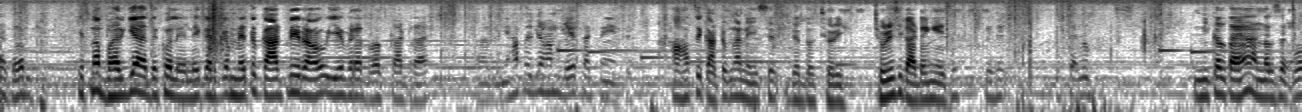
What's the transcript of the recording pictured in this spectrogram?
कितना भर गया है देखो ले ले करके मैं तो काट नहीं रहा हूँ, ये मेरा दोस्त काट रहा है। और यहाँ पे भी हम ले सकते हैं इसे। हाथ से काटूँगा नहीं इसे, दे दो छुरी। छुरी से काटेंगे इसे। निकलता है अंदर से, वो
